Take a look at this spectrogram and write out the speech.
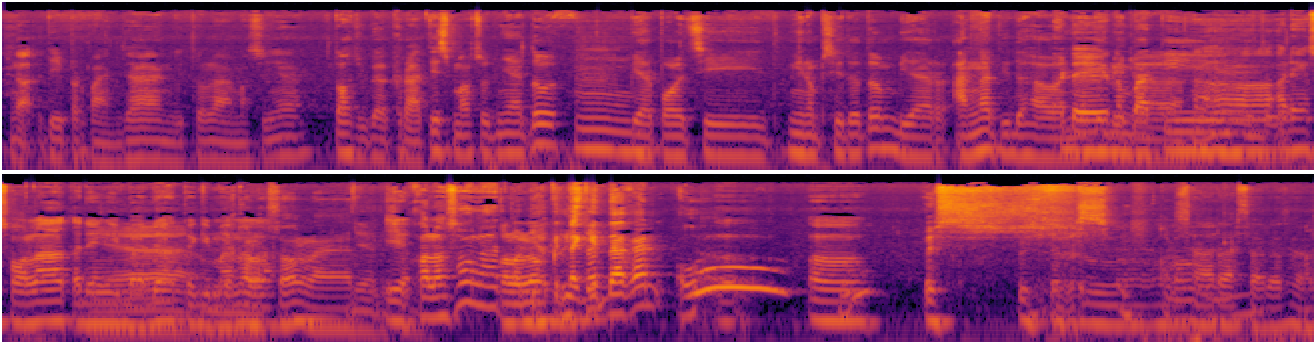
nggak diperpanjang gitulah maksudnya toh juga gratis maksudnya tuh Hmm. biar polisi nginep situ tuh biar hangat gitu hawanya Ada yang. Ah, ada yang sholat ada yang Iya. ibadah atau Ya, gimana kalau lah. sholat. Iya, iya kalau sholat Kalau Kalau kita Kristen? kita kan, uh, eh, Wes, sarah, sarah, sarah.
